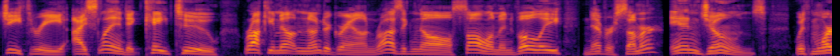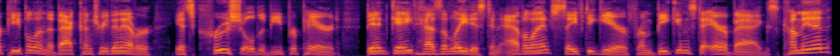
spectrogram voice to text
G3, Icelantic, K2, Rocky Mountain Underground, Rossignol, Salomon, Voile, Never Summer, and Jones. With more people in the backcountry than ever, it's crucial to be prepared. Bentgate has the latest in avalanche safety gear from beacons to airbags. Come in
